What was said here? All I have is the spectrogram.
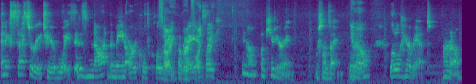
an accessory to your voice. It is not the main article of clothing. Sorry, okay, it's like you know a cute earring. or something, you Yeah. know? Little hairband. I don't know.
